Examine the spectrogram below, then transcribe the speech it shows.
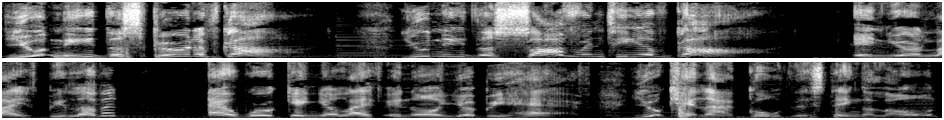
You need the Spirit of God. You need the sovereignty of God in your life, beloved, at work in your life and on your behalf. You cannot go this thing alone.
